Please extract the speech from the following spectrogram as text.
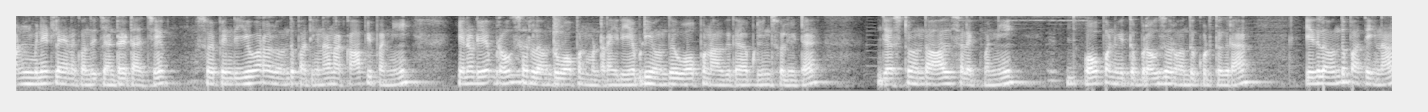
ஒன் மினிட்ல எனக்கு வந்து ஜென்ரேட் ஆச்சு. ஸோ இப்போ இந்த யூஆர்எல் வந்து பார்த்திங்கன்னா நான் காப்பி பண்ணி என்னுடைய ப்ரௌசரில் வந்து ஓப்பன் பண்ணுறேன் இது எப்படி வந்து ஓப்பன் ஆகுது அப்படின்னு சொல்லிட்டு ஜஸ்ட் வந்து ஆல் செலக்ட் பண்ணி ஓப்பன் வித் ப்ரௌசர் வந்து கொடுத்துக்கிறேன். இதில் வந்து பார்த்தீங்கன்னா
